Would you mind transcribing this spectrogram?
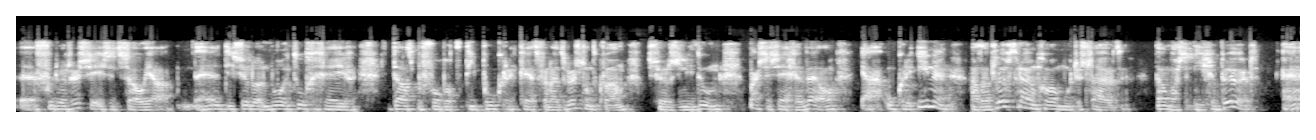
voor de Russen is het zo, ja, hè, die zullen nooit toegegeven dat bijvoorbeeld die boekraket vanuit Rusland kwam. Dat zullen ze niet doen. Maar ze zeggen wel, ja, Oekraïne had het luchtruim gewoon moeten sluiten. Dan was het niet gebeurd. Hè?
